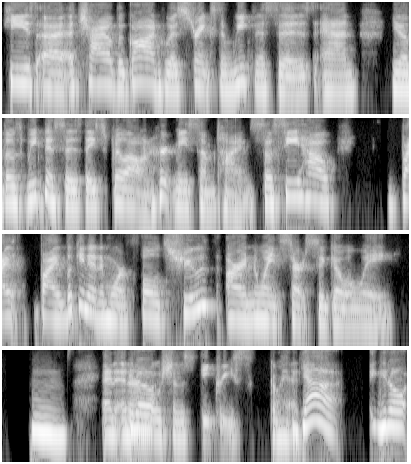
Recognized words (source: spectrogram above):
He's a, a child of God who has strengths and weaknesses. And you know, those weaknesses they spill out and hurt me sometimes. So see how by by looking at a more full truth, our annoyance starts to go away. Hmm. And, and our know, emotions decrease. Go ahead. Yeah you know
